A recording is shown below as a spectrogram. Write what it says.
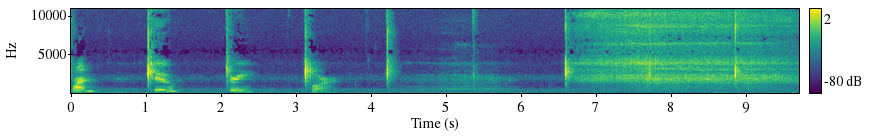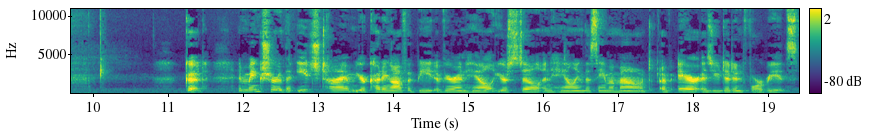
One, two, three, four. Good. And make sure that each time you're cutting off a beat of your inhale, you're still inhaling the same amount of air as you did in four beats,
